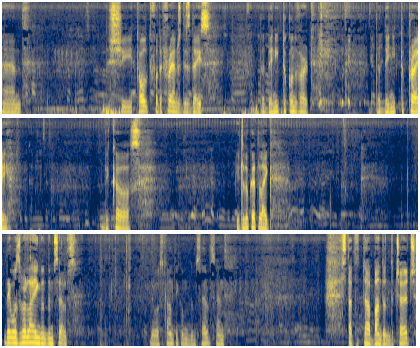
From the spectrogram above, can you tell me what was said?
And she told for the French these days that they need to convert that they need to pray because it looked like they was relying on themselves. They was counting on themselves and started to abandon the church.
